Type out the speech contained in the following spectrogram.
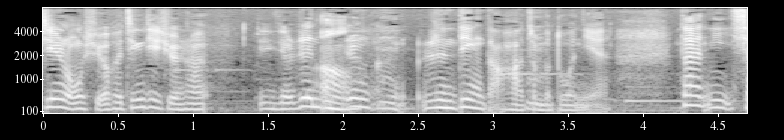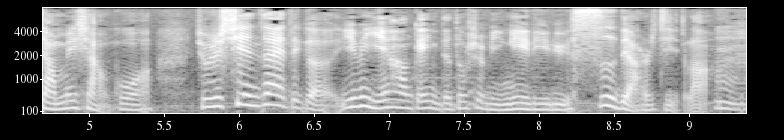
金融学和经济学上已经认、嗯认可认定的哈，这么多年。但你想没想过，就是现在这个，因为银行给你的都是名义利率四点几了，嗯，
